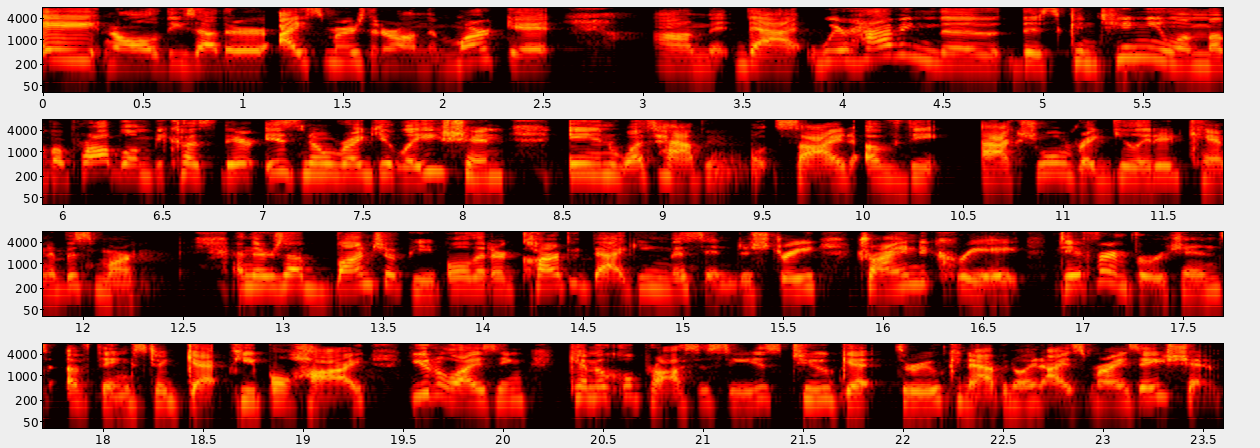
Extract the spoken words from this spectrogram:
8 and all of these other isomers that are on the market. Um, that we're having the this continuum of a problem because there is no regulation in what's happening outside of the actual regulated cannabis market and there's a bunch of people that are carpetbagging this industry, trying to create different versions of things to get people high, utilizing chemical processes to get through cannabinoid isomerization.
